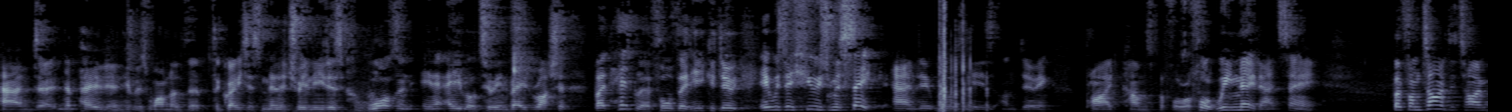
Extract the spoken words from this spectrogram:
And uh, Napoleon, who was one of the, the greatest military leaders, wasn't able to invade Russia. But Hitler thought that he could do it. It was a huge mistake, and it was his undoing. Pride comes before a fall. We know that saying. But from time to time,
